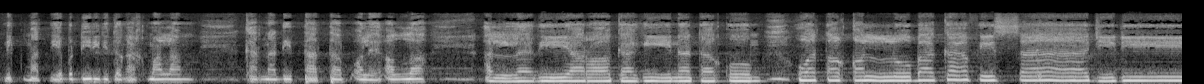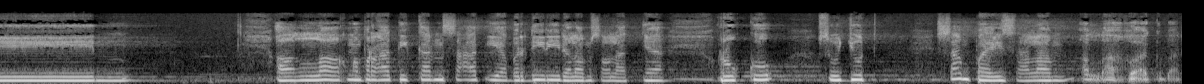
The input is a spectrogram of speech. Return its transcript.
Nikmat dia berdiri di tengah malam karena ditatap oleh Allah. Alladhi yaraka hina taqum wa taqallubaka fis sajidin. Allah memperhatikan saat ia berdiri dalam solatnya, ruku, sujud, sampai salam. Allahu Akbar.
